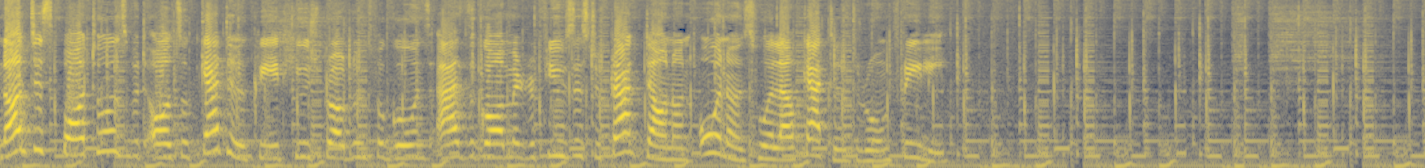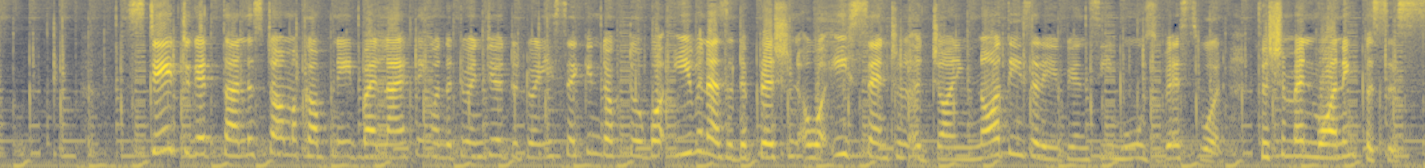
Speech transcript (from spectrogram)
Not just potholes but also cattle create huge problems for Goans as the government refuses to crack down on owners who allow cattle to roam freely. Get thunderstorm accompanied by lightning on the 20th to 22nd October even as a depression over east central adjoining northeast Arabian Sea moves westward. Fishermen warning persists.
